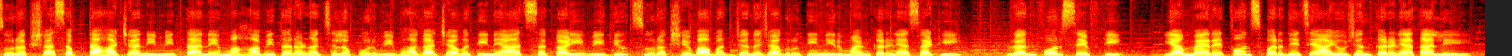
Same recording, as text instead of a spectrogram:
सुरक्षा सप्ताहाच्या निमित्ताने महावितरण अचलपूर विभागाच्या वतीने आज सकाळी विद्युत सुरक्षेबाबत जनजागृती निर्माण करण्यासाठी रन फॉर सेफ्टी या मॅरेथॉन स्पर्धेचे आयोजन करण्यात आले.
